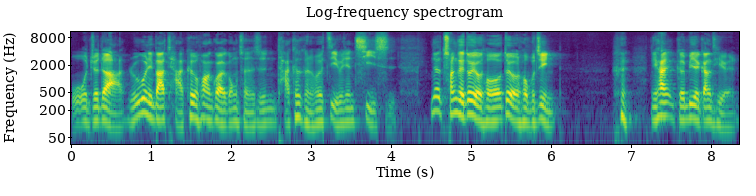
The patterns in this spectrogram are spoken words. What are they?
我觉得啊，如果你把塔克换过来，工程师塔克可能会自己会先气死。那传给队友投，队友投不进，你看隔壁的钢铁人，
